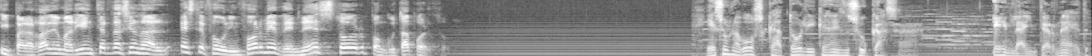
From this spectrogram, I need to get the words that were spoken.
y para Radio María Internacional, este fue un informe de Néstor Ponguta Puerto es una voz católica en su casa. En la internet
